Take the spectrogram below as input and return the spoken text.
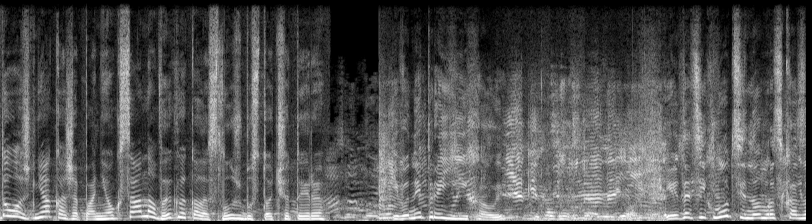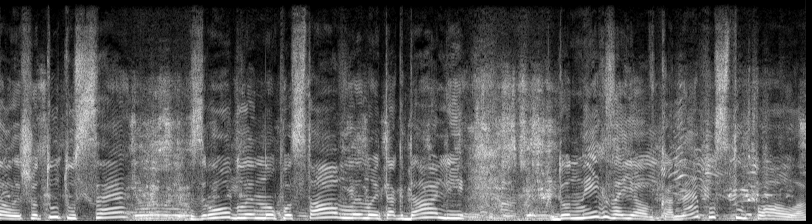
Того ж дня, каже пані Оксана, викликали службу 104. І вони приїхали. І ці хлопці нам розказали, що тут усе зроблено, поставлено і так далі. До них заявка не поступала.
